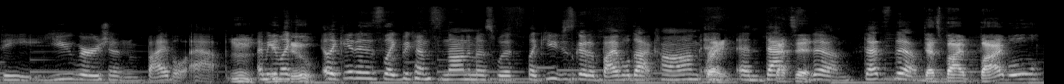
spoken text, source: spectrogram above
the YouVersion Bible app. Mm, I mean, me like, too. like it is like become synonymous with like you just go to Bible.com and, Right. and that's, That's it. them. That's them. That's by Bible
